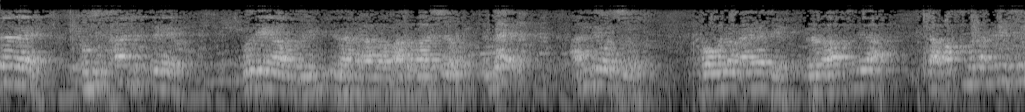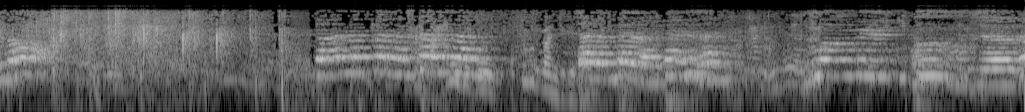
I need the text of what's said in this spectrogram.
전에 94년 때 무대에 나와서 인기상을 하나 받아봤죠. 근데 안 되었어요. 더 올라가야지. 그러 나왔습니다. 자, 박수 부탁드리겠습니다. 딸랑딸랑딸랑. 딸랑딸랑딸랑 마음을 부자랍니다.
